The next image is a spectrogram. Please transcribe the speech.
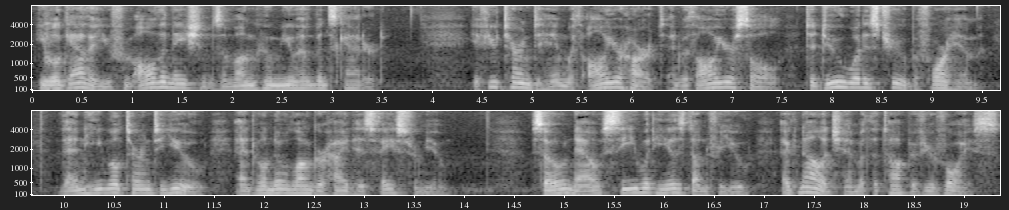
He will gather you from all the nations among whom you have been scattered. If you turn to him with all your heart and with all your soul to do what is true before him, then he will turn to you, and will no longer hide his face from you. So now see what he has done for you, acknowledge him at the top of your voice.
